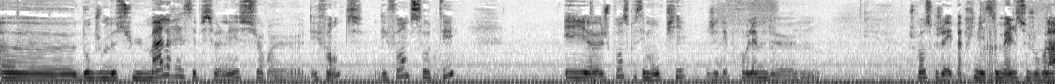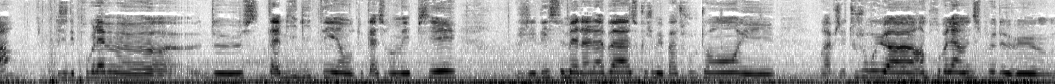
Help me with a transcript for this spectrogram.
Euh, donc je me suis mal réceptionnée sur euh, des fentes, des fentes sautées. Et je pense que c'est mon pied. J'ai des problèmes de. Je pense que j'avais pas pris mes semelles ce jour-là. J'ai des problèmes de stabilité, en tout cas sur mes pieds. J'ai des semelles à la base que je mets pas tout le temps. Et bref, j'ai toujours eu un problème un petit peu de,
